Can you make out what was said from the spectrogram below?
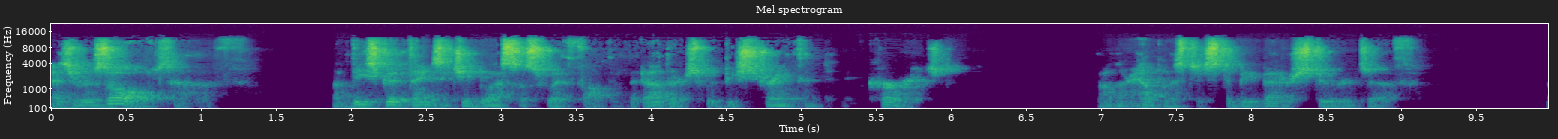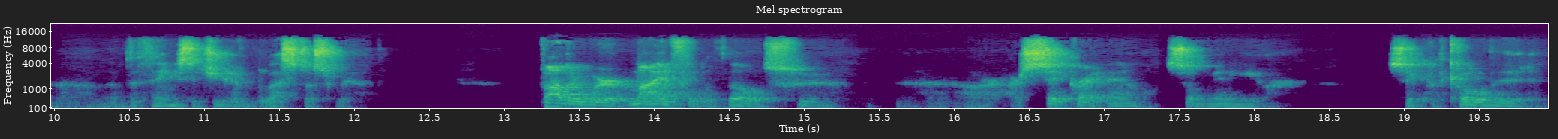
as a result of, of these good things that you bless us with, Father, that others would be strengthened and encouraged. Father, help us just to be better stewards of, um, of the things that you have blessed us with. Father, we're mindful of those who uh, are, are, sick right now. So many are sick with COVID.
